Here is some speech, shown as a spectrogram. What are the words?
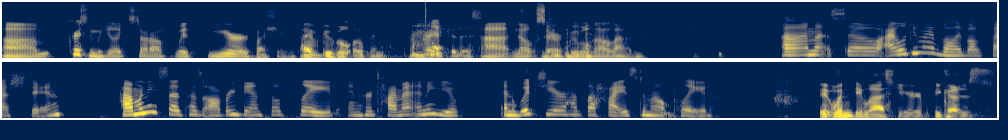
Um, Kristen, would you like to start off with your question? I have Google open. I'm ready for this. Uh, no, sir. Google's not allowed. Um, so I will do my volleyball question. How many sets has Aubrey Banfield played in her time at NAU, and which year has the highest amount played? It wouldn't be last year because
